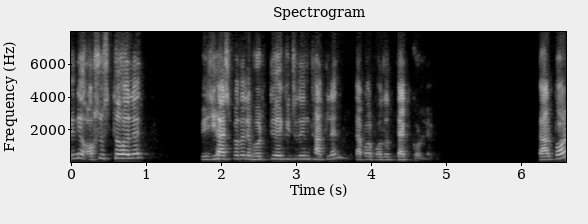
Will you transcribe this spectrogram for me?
তিনি অসুস্থ হলেন পিজি হাসপাতালে ভর্তি হয়ে কিছুদিন থাকলেন, তারপর পদত্যাগ করলেন। তারপর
